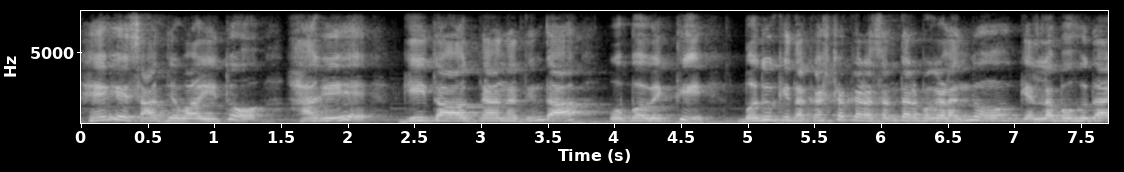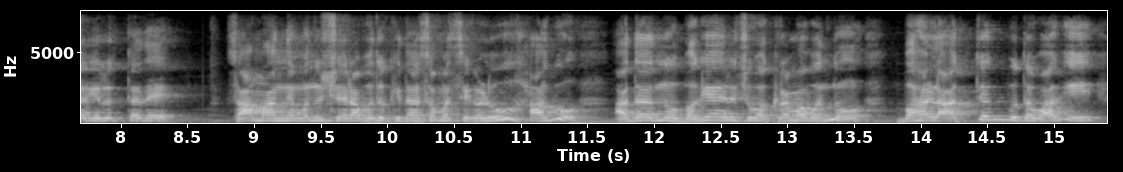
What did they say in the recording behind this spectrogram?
ಹೇಗೆ ಸಾಧ್ಯವಾಯಿತೋ ಹಾಗೆಯೇ ಗೀತಾ ಜ್ಞಾನದಿಂದ ಒಬ್ಬ ವ್ಯಕ್ತಿ ಬದುಕಿನ ಕಷ್ಟಕರ ಸಂದರ್ಭಗಳನ್ನು ಗೆಲ್ಲಬಹುದಾಗಿರುತ್ತದೆ. ಸಾಮಾನ್ಯ ಮನುಷ್ಯರ ಬದುಕಿನ ಸಮಸ್ಯೆಗಳು ಹಾಗೂ ಅದನ್ನು ಬಗೆಹರಿಸುವ ಕ್ರಮವನ್ನು ಬಹಳ ಅತ್ಯದ್ಭುತವಾಗಿ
